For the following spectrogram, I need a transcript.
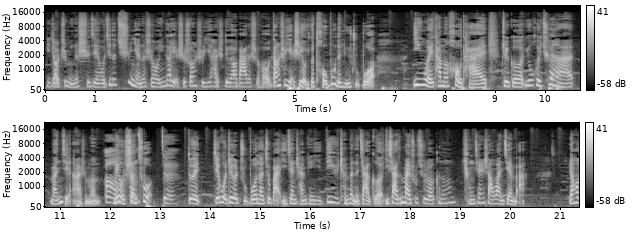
比较知名的事件。我记得去年的时候，应该也是双十一还是六幺八的时候，当时也是有一个头部的女主播，因为他们后台这个优惠券啊、满减啊什么没有算错，对对。结果这个主播呢，就把一件产品以低于成本的价格一下子卖出去了，可能成千上万件吧。然后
